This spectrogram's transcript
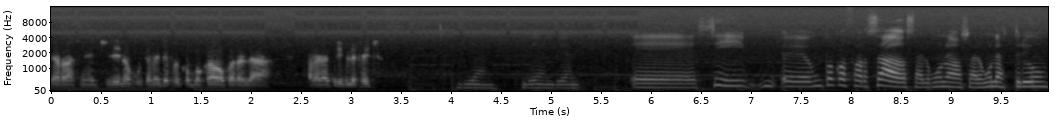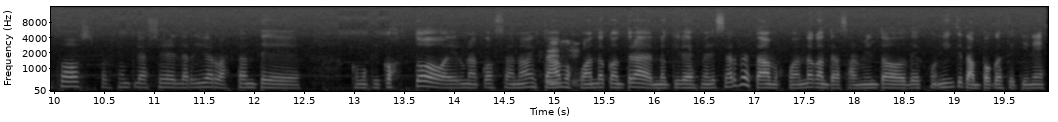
de Racing el chileno justamente fue convocado para la para la triple fecha Bien, bien, bien. Eh, sí, eh, un poco forzados algunos algunos triunfos. Por ejemplo, ayer el de River bastante como que costó, era una cosa, ¿no? Estábamos sí. jugando contra, no quiero desmerecer, pero estábamos jugando contra Sarmiento de Junín, que tampoco es que tiene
